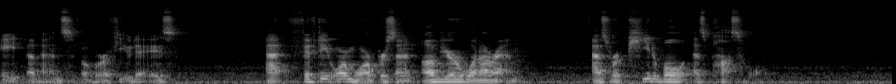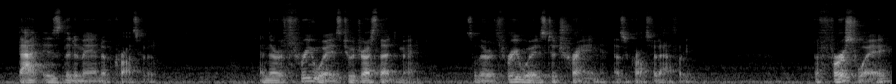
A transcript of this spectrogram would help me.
eight events over a few days at 50 or more percent of your 1RM as repeatable as possible. That is the demand of CrossFit. And there are three ways to address that demand. So there are three ways to train as a CrossFit athlete. The first way,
